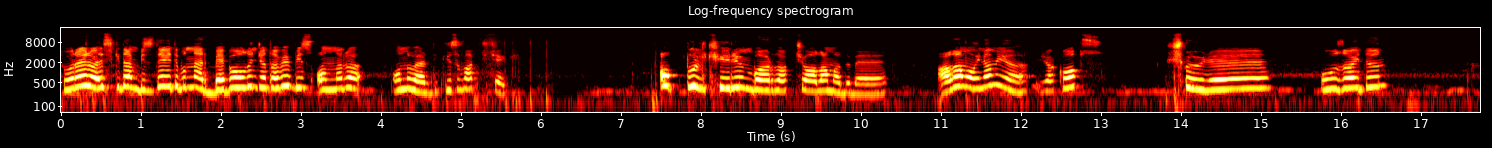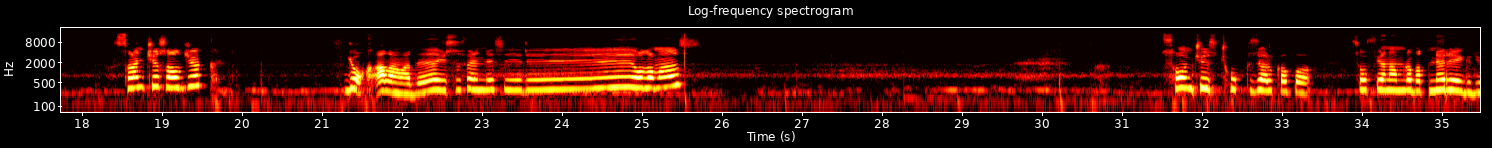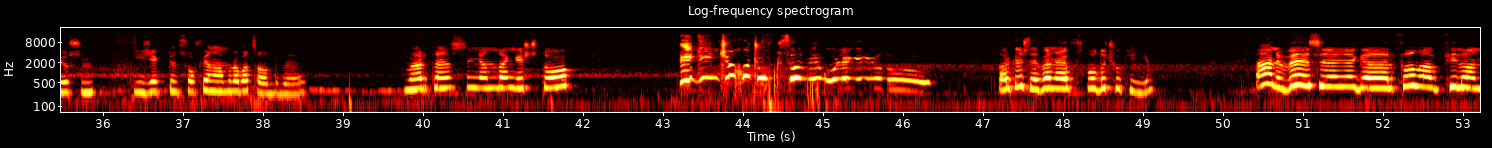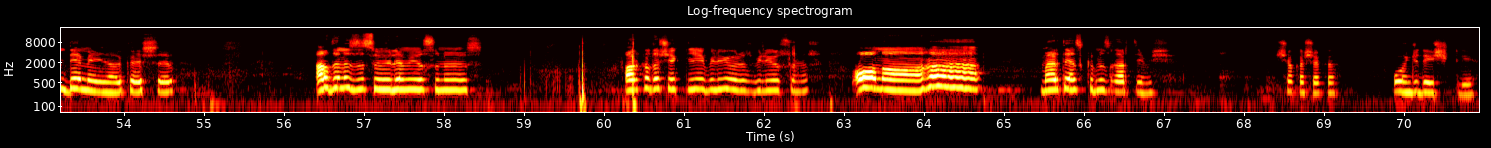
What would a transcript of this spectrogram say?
Torreira eskiden bizdeydi bunlar. Bebe olunca tabii biz onlara onu verdik. Yusuf Akçiçek. Abdülkerim bardakçı alamadı be. Adam oynamıyor. Jacobs. Şöyle. Oğuz Aydın. Sanchez alacak. Yok alamadı. Yusuf Ennesiri olamaz. Sanchez çok güzel kafa. Sofyan Amrabat nereye gidiyorsun? Diyecektim Sofyan Amrabat aldı be. Mertens'in yanından geçti top. Edin Dzeko çok güzel bir gole giriyordu. Arkadaşlar ben e-futbolda çok iyiyim. Yani VS'ye gel falan filan demeyin arkadaşlar. Adınızı söylemiyorsunuz. Arkadaş ekleyebiliyoruz biliyorsunuz. Ona. Mertens kırmızı kart yemiş. Şaka şaka. Oyuncu değişikliği.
